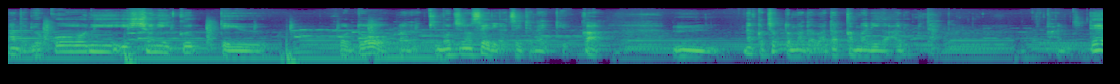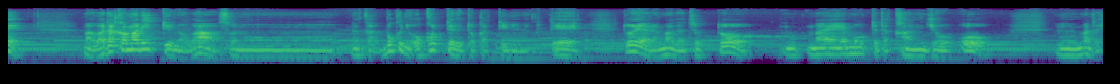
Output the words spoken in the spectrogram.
まだ旅行に一緒に行くっていうほどまだ気持ちの整理がついてないっていうか、うん、なんかちょっとまだわだかまりがあるみたいな感じで、まあ、わだかまりっていうのはそのなんか僕に怒ってるとかっていうんじゃなくてどうやらまだちょっと前持ってた感情を、うん、まだ引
